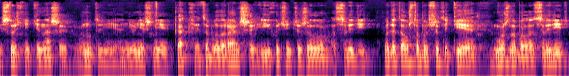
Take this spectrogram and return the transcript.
источники наши внутренние, а не внешние, как это было раньше, и их очень тяжело отследить. Вот для того, чтобы все-таки можно было отследить,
